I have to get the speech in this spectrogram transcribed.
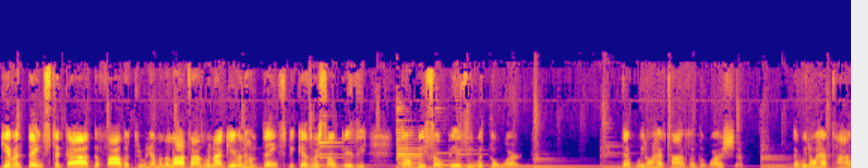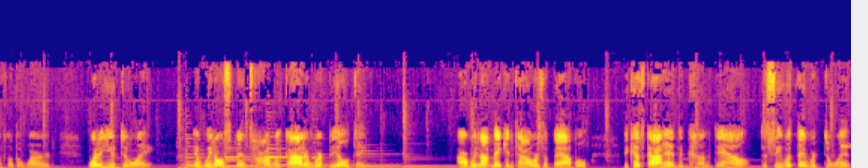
giving thanks to God the Father through him. And a lot of times we're not giving him thanks because we're so busy. Don't be so busy with the work that we don't have time for the worship, that we don't have time for the word. What are you doing? If we don't spend time with God and we're building, are we not making towers of Babel? Because God had to come down to see what they were doing.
